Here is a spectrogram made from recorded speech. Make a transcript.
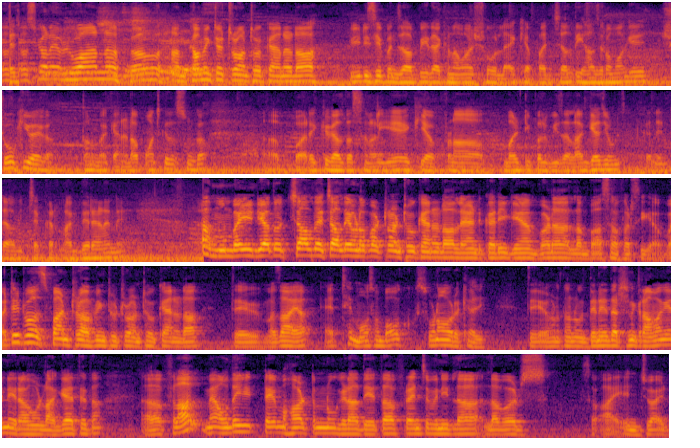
ਸਤਿ ਸ਼੍ਰੀ ਅਕਾਲ everyone welcome coming to Toronto Canada PDC Punjabi ਦਾ ਇੱਕ ਨਵਾਂ ਸ਼ੋਅ ਲੈ ਕੇ ਆਪਾਂ ਜਲਦੀ ਹਾਜ਼ਰ ਹੋਵਾਂਗੇ ਸ਼ੋਅ ਕੀ ਹੋਏਗਾ ਤੁਹਾਨੂੰ ਮੈਂ ਕੈਨੇਡਾ ਪਹੁੰਚ ਕੇ ਦੱਸੂਗਾ ਅ, ਪਰ ਇੱਕ ਗੱਲ ਦੱਸਣ ਵਾਲੀ ਇਹ ਹੈ ਕਿ ਆਪਣਾ ਮਲਟੀਪਲ ਵੀਜ਼ਾ ਲੱਗ ਗਿਆ ਜੀ ਹੁਣ ਕੈਨੇਡਾ ਵਿੱਚ ਚੱਕਰ ਲੱਗਦੇ ਰਹਿਣੇ ਨੇ ਅ, ਮੁੰਬਈ ਇੰਡੀਆ ਤੋਂ ਚੱਲਦੇ ਚੱਲਦੇ ਹੁਣ ਆਪਾਂ ਟੋਰਾਂਟੋ ਕੈਨੇਡਾ ਲੈਂਡ ਕਰੀ ਗਏ ਹਾਂ ਬੜਾ ਲੰਬਾ ਸਫ਼ਰ ਸੀਗਾ but it was fun travelling to Toronto Canada ਤੇ ਮਜ਼ਾ ਆਇਆ ਇੱਥੇ ਮੌਸਮ ਬਹੁਤ ਸੋਹਣਾ ਹੋ ਰੱਖਿਆ ਜੀ ਤੇ ਹੁਣ ਤੁਹਾਨੂੰ ਦਿਨੇ ਦਰਸ਼ਨ ਕਰਾਵਾਂਗੇ ਹਨੇਰਾ ਹੋਣ ਲੱਗ ਗਿਆ ਇੱਥੇ ਤਾਂ ਅ, ਫਿਲਹਾਲ ਮੈਂ ਆਉਂਦਾ ਹੀ ਟਿਮ ਹਾਰਟਨ ਨੂੰ ਗਿੜਾ ਦੇਤਾ French vanilla lovers so I enjoyed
